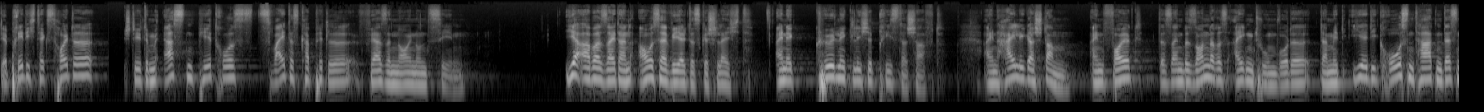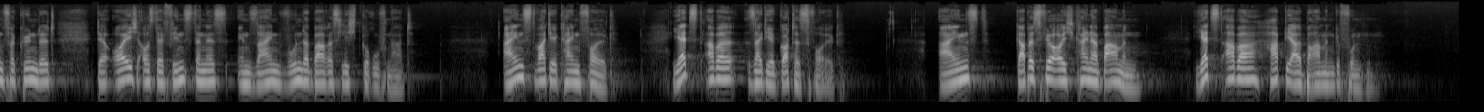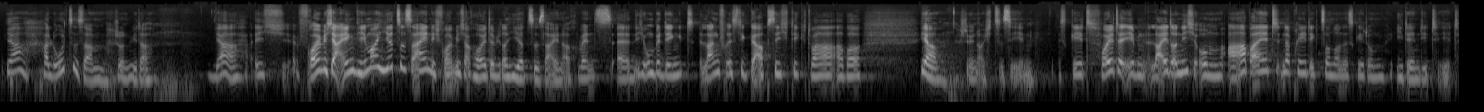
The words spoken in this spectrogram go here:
Der Predigtext heute steht im 1. Petrus, zweites Kapitel, Verse 9 und 10. Ihr aber seid ein auserwähltes Geschlecht, eine königliche Priesterschaft, ein heiliger Stamm, ein Volk, das ein besonderes Eigentum wurde, damit ihr die großen Taten dessen verkündet, der euch aus der Finsternis in sein wunderbares Licht gerufen hat. Einst wart ihr kein Volk, jetzt aber seid ihr Gottes Volk. Einst gab es für euch kein Erbarmen, jetzt aber habt ihr Erbarmen gefunden. Ja, hallo zusammen schon wieder. Ja, ich freue mich ja eigentlich immer hier zu sein. Ich freue mich auch heute wieder hier zu sein, auch wenn es äh, nicht unbedingt langfristig beabsichtigt war, aber ja, schön euch zu sehen. Es geht heute eben leider nicht um Arbeit in der Predigt, sondern es geht um Identität.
